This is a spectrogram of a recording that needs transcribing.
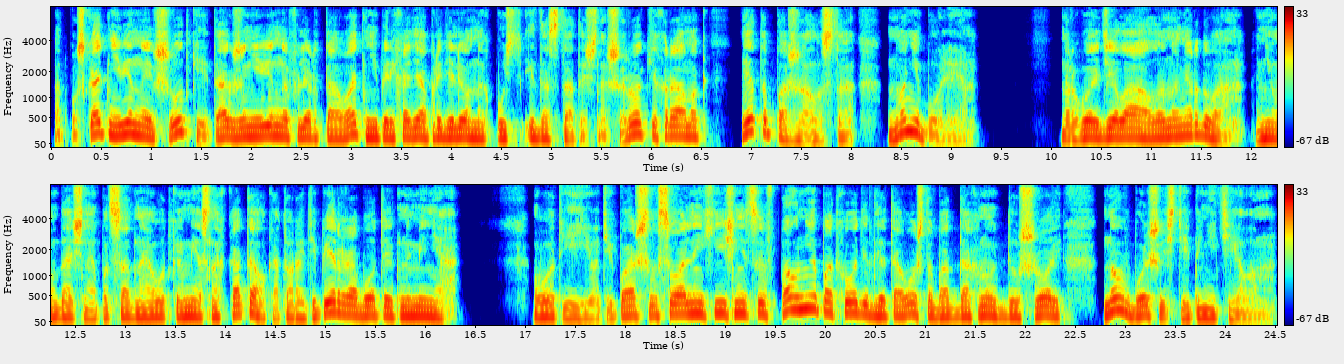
Отпускать невинные шутки и также невинно флиртовать, не переходя определенных, пусть и достаточно широких рамок, это пожалуйста, но не более. Другое дело Алла номер два, неудачная подсадная утка местных катал, которая теперь работает на меня. Вот ее типаж сексуальной хищницы вполне подходит для того, чтобы отдохнуть душой, но в большей степени телом.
